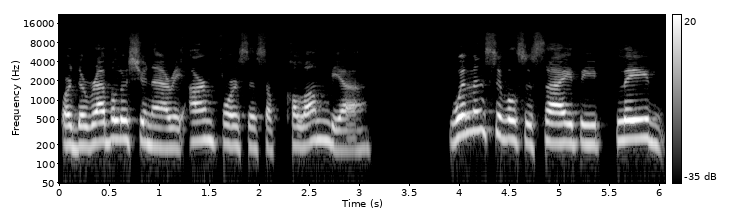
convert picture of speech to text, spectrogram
or the Revolutionary Armed Forces of Colombia, women civil society played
